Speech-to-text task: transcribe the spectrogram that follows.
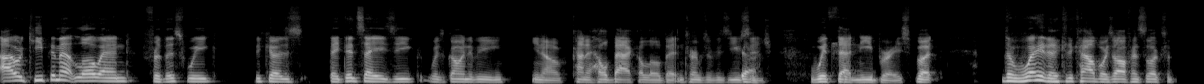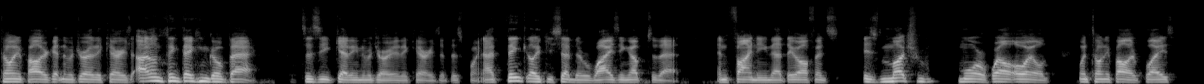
I would keep him at low end for this week because they did say Zeke was going to be, you know, kind of held back a little bit in terms of his usage with that knee brace. But the way that the Cowboys offense looks with Tony Pollard getting the majority of the carries, I don't think they can go back to Zeke getting the majority of the carries at this point. I think, like you said, they're wising up to that and finding that the offense is much more well oiled when Tony Pollard plays.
